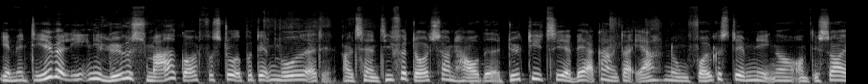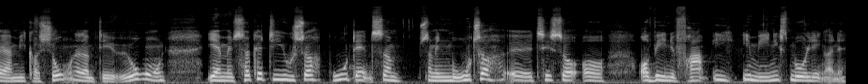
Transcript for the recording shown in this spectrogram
Jamen, det er vel egentlig lykkes meget godt forstået på den måde, at øh, Alternativ for Deutschland har jo været dygtige til, at hver gang der er nogle folkestemninger, om det så er migration eller om det er euroen, jamen så kan de jo så bruge den som, som en motor øh, til så at, at vinde frem i, i meningsmålingerne.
